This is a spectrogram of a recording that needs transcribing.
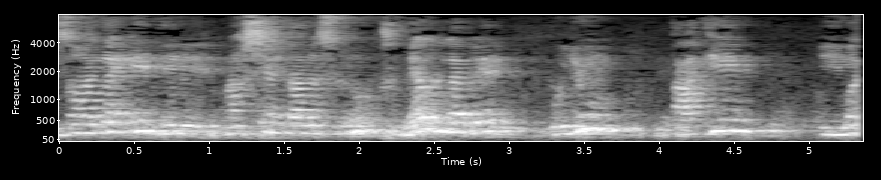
ils ont attaqué des marchés internationaux, les la où ils ont ils ont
